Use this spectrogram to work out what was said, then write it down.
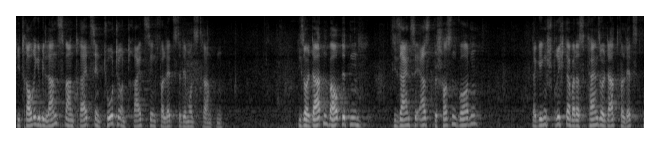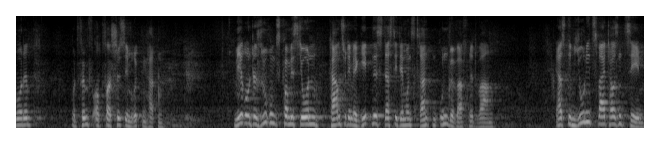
Die traurige Bilanz waren 13 tote und 13 verletzte Demonstranten. Die Soldaten behaupteten, sie seien zuerst beschossen worden. Dagegen spricht aber, dass kein Soldat verletzt wurde und fünf Opfer Schüsse im Rücken hatten. Mehrere Untersuchungskommissionen kamen zu dem Ergebnis, dass die Demonstranten unbewaffnet waren. Erst im Juni 2010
